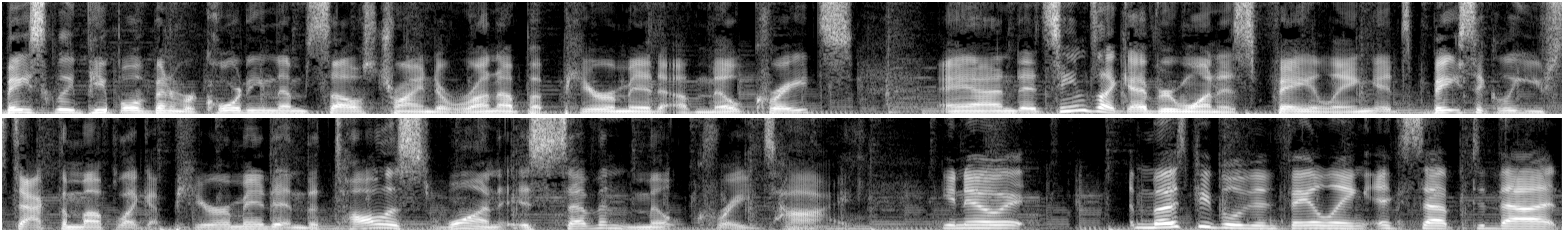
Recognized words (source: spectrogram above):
Basically, people have been recording themselves trying to run up a pyramid of milk crates. And it seems like everyone is failing. It's basically you stack them up like a pyramid, and the tallest one is seven milk crates high. You know, it, most people have been failing except that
